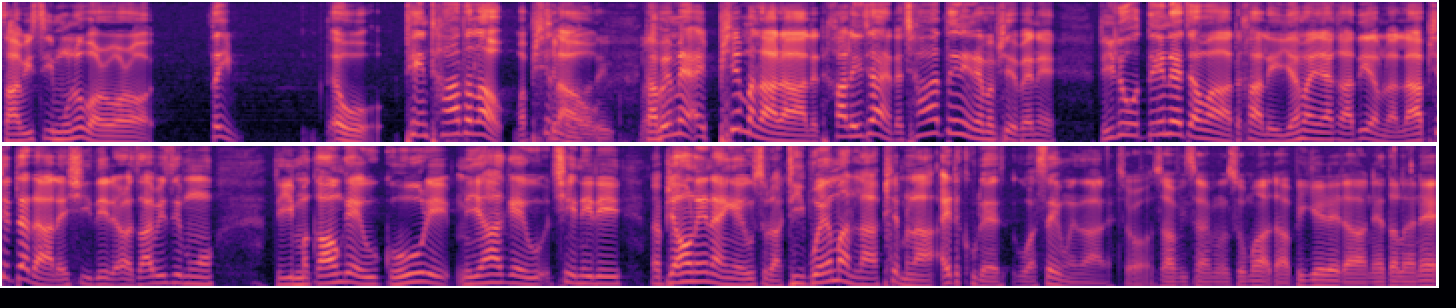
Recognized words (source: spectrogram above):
ဇာဗီစီမွန်တို့ဘာလို့ကတော့တိတ်ဟိုထင်ထားသလောက်မဖြစ်လာဘူးဒါပေမဲ့အဲ့ဖြစ်မလာတာကလည်းတစ်ခါလေကြာရင်တခြားအသင်းတွေနဲ့မဖြစ်ဘဲနဲ့ဒီလိုအသင်းနဲ့ကြာမှတစ်ခါလေရမန်ရခါသိရမလားလာဖြစ်တတ်တာလည်းရှိသေးတယ်အဲ့တော့ဇာဘီစီမွန် ဒီမကောင်းခဲ့ဘူးဂိုးတွေမရခဲ့ဘူးအခြေအနေတွေမပြောင်းလဲနိုင်ခဲ့ဘူးဆိုတာဒီပွဲမှာလာဖြစ်မလားအဲ့တခုလည်းဟိုကစိတ်ဝင်စားတယ်ဆိုတော့ Xavi Simon ဆိုမှဒါပြီးခဲ့တဲ့ဒါ Netherlands နဲ့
